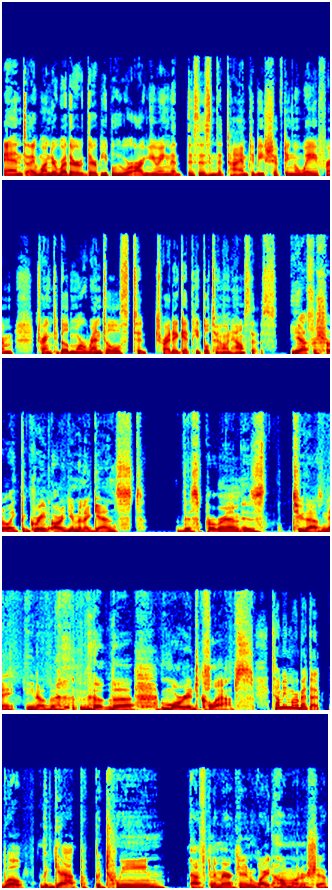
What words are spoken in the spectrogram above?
And I wonder whether there are people who are arguing that this isn't the time to be shifting away from trying to build more rentals to try to get people to own houses. Yeah, for sure. Like the great argument against this program is 2008 you know the, the, the mortgage collapse. Tell me more about that. Well the gap between african american and white home ownership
